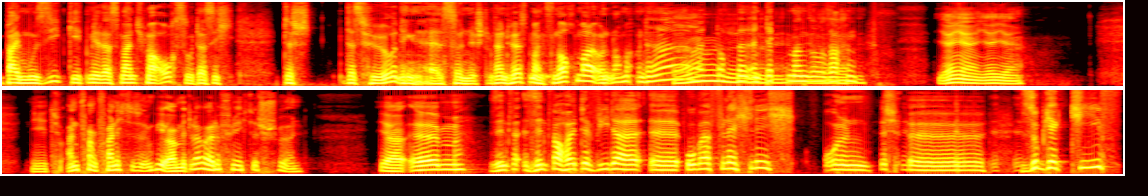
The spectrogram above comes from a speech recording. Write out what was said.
bei Musik geht mir das manchmal auch so, dass ich das, das höre, denke, das ist so nichts. Und dann hörst man es nochmal und nochmal und dann, ah, doch, dann entdeckt man so Sachen. Ja, ja, ja, ja. Nee, zu Anfang fand ich das irgendwie, aber mittlerweile finde ich das schön. Ja, ähm, Sind wir, sind wir heute wieder äh, oberflächlich und äh, subjektiv?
